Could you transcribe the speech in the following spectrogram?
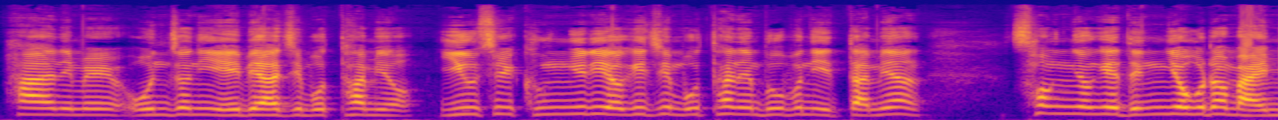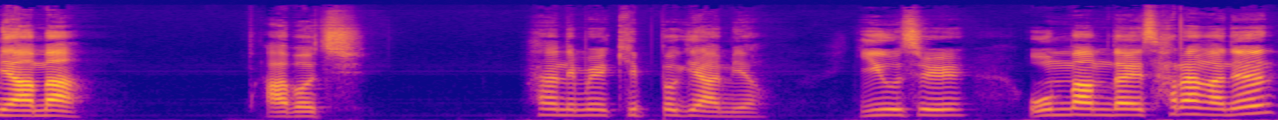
하나님을 온전히 예배하지 못하며 이웃을 극률히 여기지 못하는 부분이 있다면 성령의 능력으로 말미암아 아버지 하나님을 기쁘게 하며 이웃을 온 마음 다해 사랑하는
